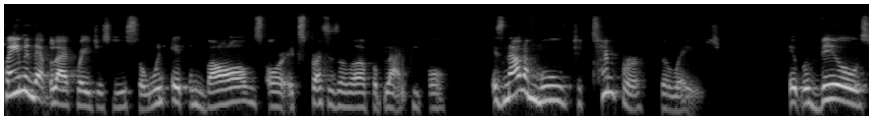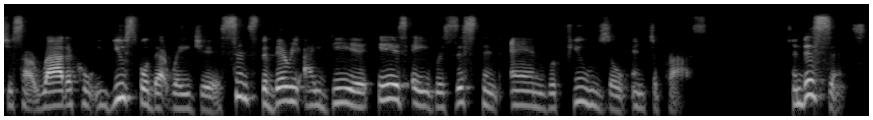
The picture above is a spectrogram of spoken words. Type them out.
claiming that Black rage is useful when it involves or expresses a love for Black people is not a move to temper the rage, it reveals just how radical and useful that rage is, since the very idea is a resistant and refusal enterprise. In this sense,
